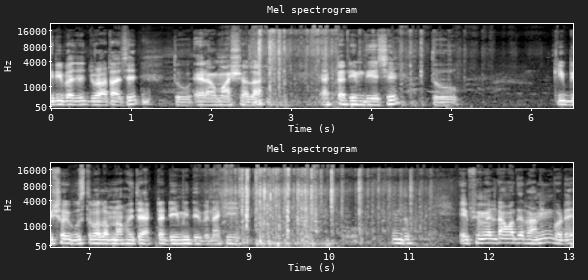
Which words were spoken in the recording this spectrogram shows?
গিরিবাজের জোড়াটা আছে, তো এরা মার্শাল্লাহ একটা ডিম দিয়েছে, তো কি বিষয় বুঝতে পারলাম না, হয়তো একটা ডিমই দেবে নাকি? কিন্তু এই ফিমেলটা আমাদের রানিং বোর্ডে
